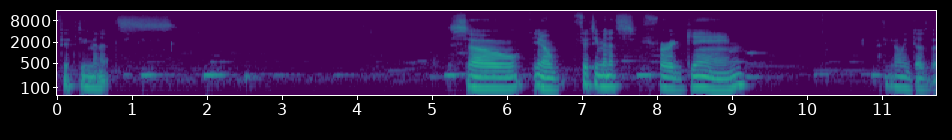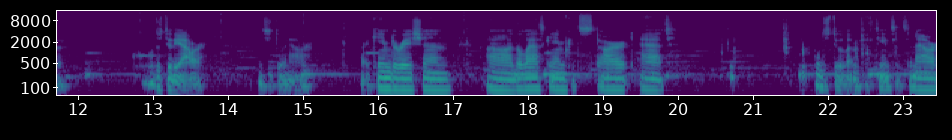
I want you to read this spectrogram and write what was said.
50 minutes. So, you know, 50 minutes for a game think it only does the, we'll just do the hour. Let's just do an hour. All right, game duration. Uh, the last game could start at, we'll just do 11.15 since an hour,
